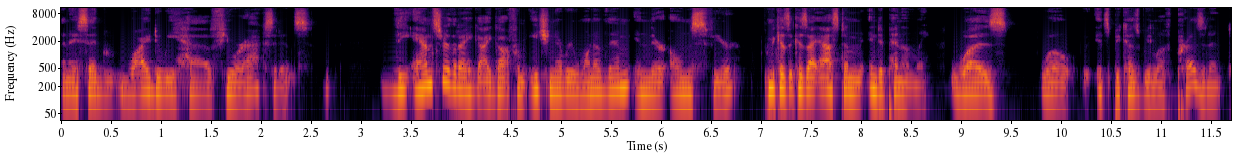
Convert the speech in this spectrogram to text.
and I said, "Why do we have fewer accidents?" The answer that I, I got from each and every one of them in their own sphere, because because I asked them independently, was, "Well, it's because we love president,"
